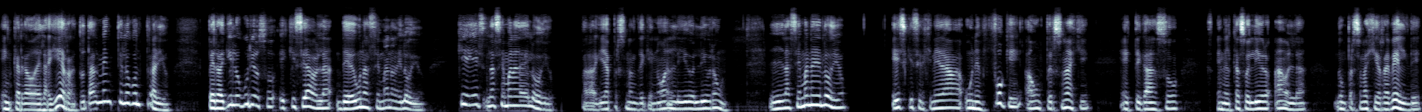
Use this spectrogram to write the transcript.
encargado de la guerra, totalmente lo contrario. Pero aquí lo curioso es que se habla de una semana del odio. ¿Qué es la semana del odio? Para aquellas personas de que no han leído el libro aún. La semana del odio es que se generaba un enfoque a un personaje, en este caso, en el caso del libro habla de un personaje rebelde,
